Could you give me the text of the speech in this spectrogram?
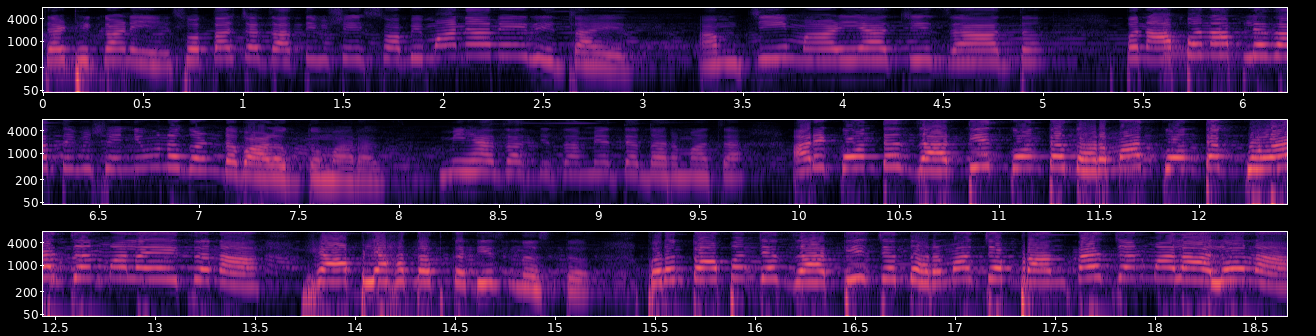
त्या ठिकाणी स्वतःच्या जातीविषयी स्वाभिमानाने रीत आहेत. आमची माळ्याची जात. पण आपण आपल्या जातीविषयी न्यूनगंड बाळगतो महाराज. मी ह्या जातीचा मी त्या धर्माचा. अरे कोणत्या जातीत कोणत्या धर्मात कोणत्या कुळात जन्माला यायचं ना हे आपल्या हातात कधीच नसतं. परंतु आपण ज्या जातीच्या धर्माच्या प्रांतात जन्माला आलो ना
